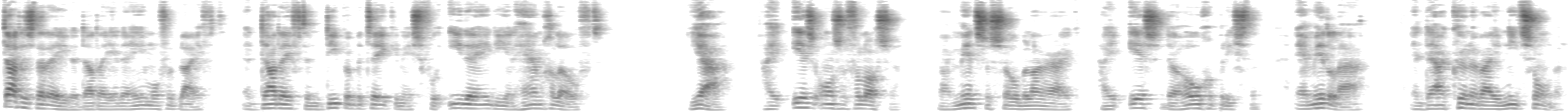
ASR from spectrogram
Dat is de reden dat hij in de hemel verblijft. En dat heeft een diepe betekenis voor iedereen die in hem gelooft. Ja, hij is onze verlosser, maar minstens zo belangrijk, hij is de hoge priester en middelaar, en daar kunnen wij niet zonder.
